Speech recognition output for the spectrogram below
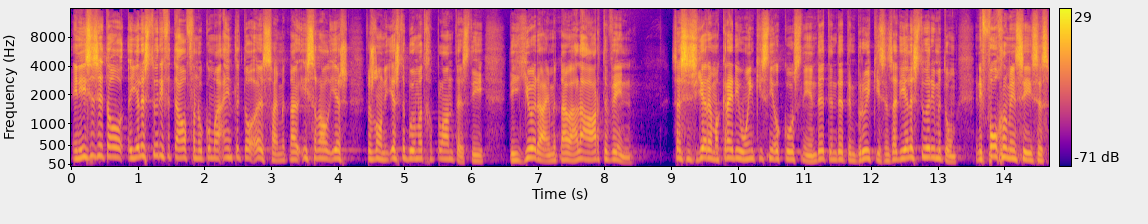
En Jesus het al 'n hele storie vertel van hoekom hy eintlik daar is. Hy moet nou Israel eers, verstaan, die eerste boom wat geplant is, die die Jode, hy moet nou hulle harte wen. Sy sê: "Here, maar kry die hondjies nie ook kos nie en dit en dit en broodjies." En sy het die hele storie met hom. En die volgende mens sê Jesus:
